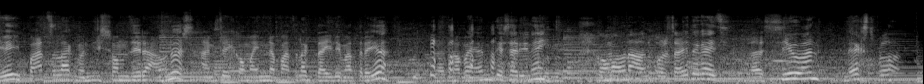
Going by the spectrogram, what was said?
यही पाँच लाख भन्ने सम्झेर आउनुहोस्। हामी चाहिँ कमाइन्न पाँच लाख दाइले मात्रै हो। र तपाईँहरू पनि त्यसरी नै कमाउन आउनुपर्छ है त गाइज ल सिउ वान नेक्स्ट ब्लग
